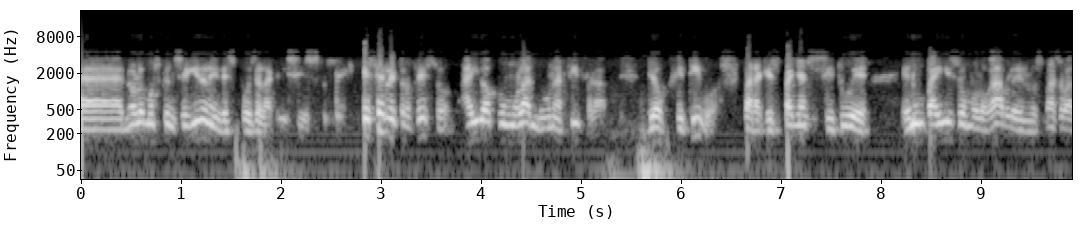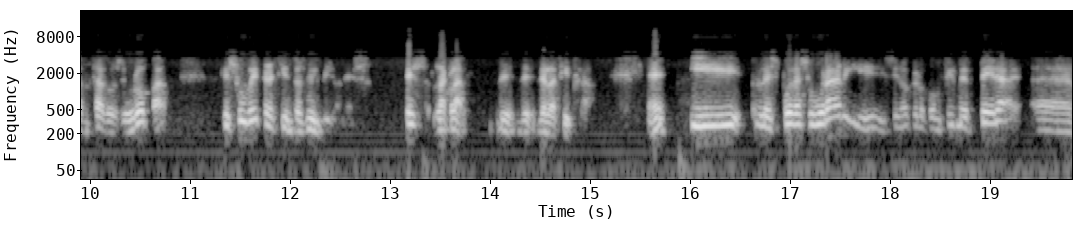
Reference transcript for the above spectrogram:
Eh, no lo hemos conseguido ni después de la crisis. Ese retroceso ha ido acumulando una cifra de objetivos para que España se sitúe en un país homologable en los más avanzados de Europa, que sube 300.000 millones. Es la clave de, la cifra. ¿eh? Y les puedo asegurar, y si no que lo confirme Pera, eh,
